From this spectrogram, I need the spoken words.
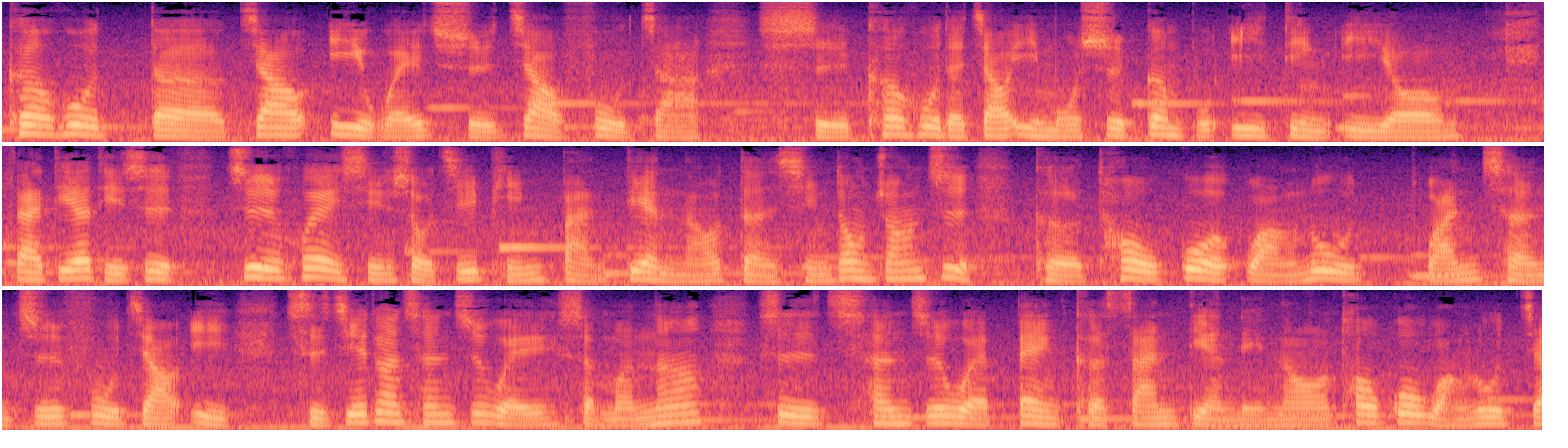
客户的交易维持较复杂，使客户的交易模式更不易定义哦。在第二题是智慧型手机、平板电脑等行动装置可透过网络。完成支付交易，此阶段称之为什么呢？是称之为 Bank 三点零哦。透过网络交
